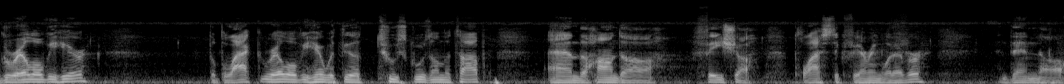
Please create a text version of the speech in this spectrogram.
grill over here, the black grill over here with the two screws on the top, and the Honda fascia plastic fairing, whatever. And then, uh,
